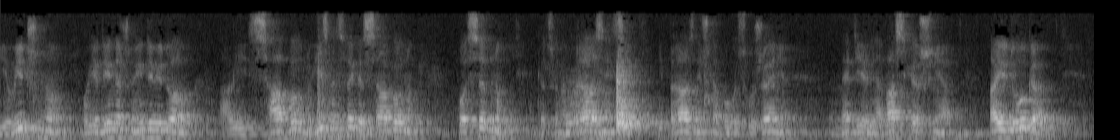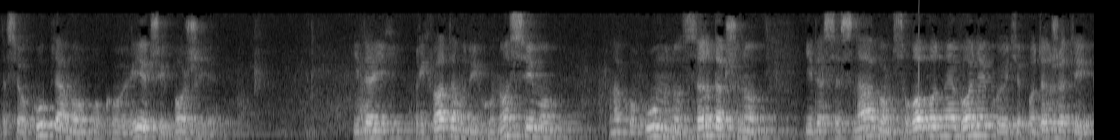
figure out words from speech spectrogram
i lično, pojedinačno, individualno, ali i saborno, iznad svega saborno, posebno kad su nam praznici i praznična bogosluženja, nedjeljna, vaskršnja, a i druga, da se okupljamo oko riječi Božije i da ih prihvatamo, da ih unosimo onako umno, srdačno i da se snagom slobodne volje koju će podržati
